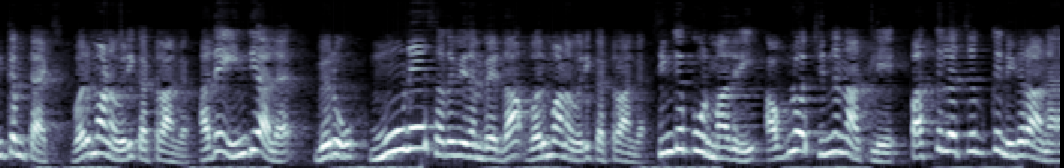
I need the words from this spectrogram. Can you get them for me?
இன்கம் டாக்ஸ் வருமான வரி கட்டுறாங்க. அதே இந்தியால வெறும் மூணே சதவீதம் பேர் தான் வருமான வரி கட்டுறாங்க. சிங்கப்பூர் மாதிரி அவ்வளோ சின்ன நாட்டிலே பத்து லட்சம்க்கு நிகரான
